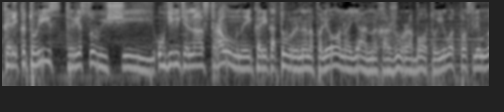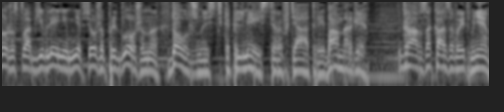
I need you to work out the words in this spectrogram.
карикатурист, рисующий удивительно остроумные карикатуры на Наполеона, я нахожу работу. И вот после множества объявлений мне все же предложена должность капельмейстера в театре Бамберге. Граф заказывает мне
